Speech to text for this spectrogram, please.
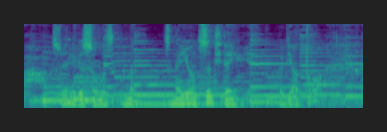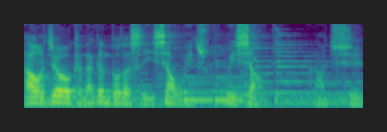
啊，所以那个时候我们只能用肢体的语言会比较多，然后我就可能更多的是以笑为主，微笑，然后去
